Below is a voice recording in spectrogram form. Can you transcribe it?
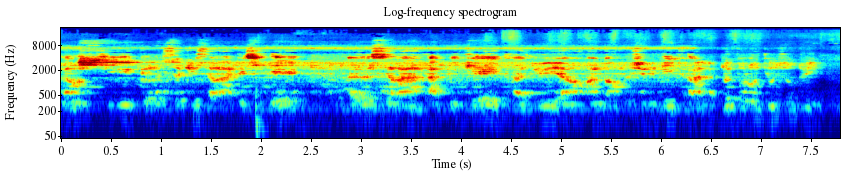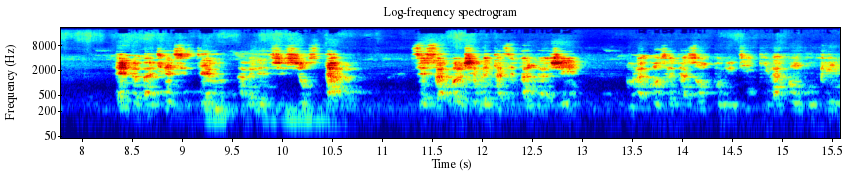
Garanties que ce qui sera décidé euh, sera appliqué et traduit en, en normes juridiques. Notre volonté aujourd'hui est de bâtir un système avec des institutions stables. C'est ça que le chef d'État s'est engagé pour la concertation politique qu'il a convoquée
